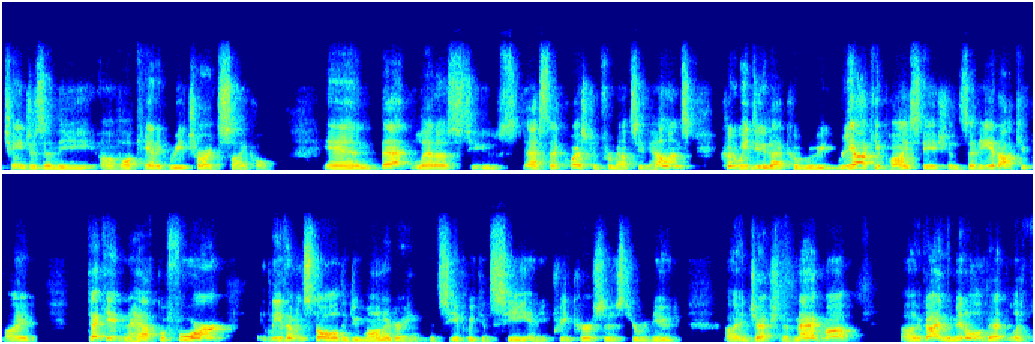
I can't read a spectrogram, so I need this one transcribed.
changes in the uh, volcanic recharge cycle. And that led us to ask that question for Mount St. Helens. Could we do that? Could we reoccupy stations that he had occupied decade and a half before leave them installed and do monitoring and see if we can see any precursors to renewed uh, injection of magma. Uh, the guy in the middle of that left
